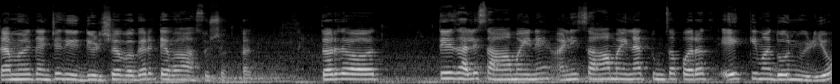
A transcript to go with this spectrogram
त्यामुळे त्यांचे दीड दीडशे वगैरे तेव्हा असू शकतात. तर ते झाले सहा महिने आणि सहा महिन्यात तुमचा परत एक किंवा दोन व्हिडिओ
